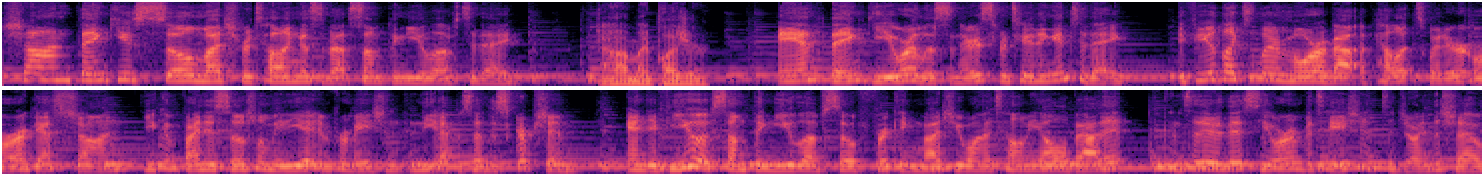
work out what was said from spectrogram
Sean, thank you so much for telling us about something you love today. Uh, my pleasure. And thank you, our listeners, for tuning in today. If you'd like to learn more about Appellate Twitter or our guest Sean, you can find his social media information in the episode description. And if you have something you love so freaking much you want to tell me all about it, consider this your invitation to join the show.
